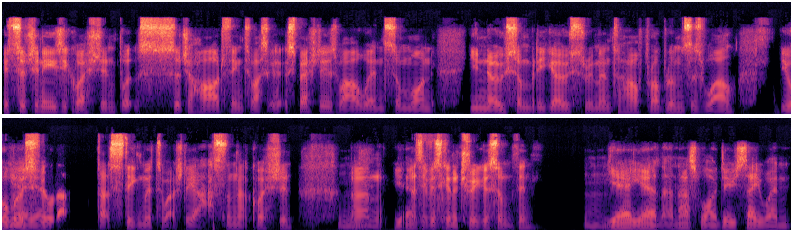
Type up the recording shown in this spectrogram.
it's such an easy question, but such a hard thing to ask, especially as well when someone you know somebody goes through mental health problems as well. You almost feel that that stigma to actually ask them that question, mm. um, yeah. as if it's going to trigger something. Mm. Yeah, yeah, and that's what I do say when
